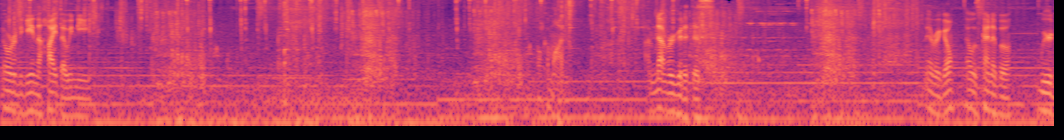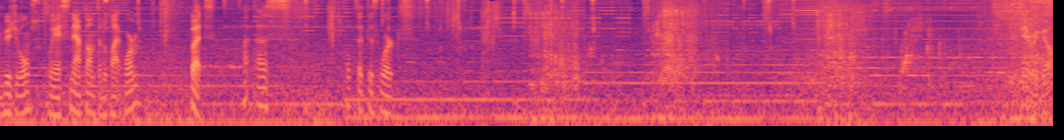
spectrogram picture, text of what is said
in order to gain the height that we need. Not very good at this. There we go. That was kind of a weird visual, the way I snapped onto the platform. But, let us... hope that this works. There we go.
